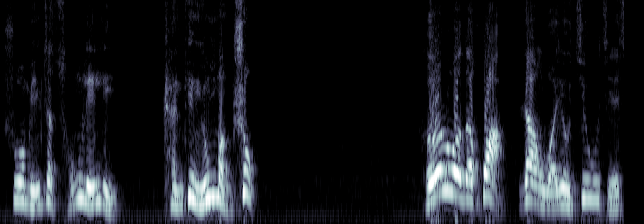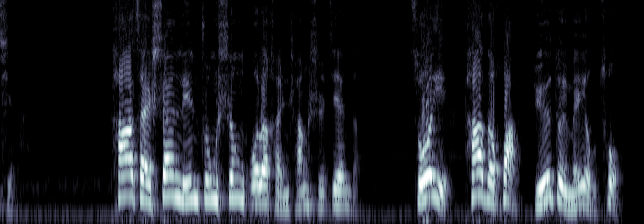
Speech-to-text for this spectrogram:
说明这丛林里肯定有猛兽。何洛的话让我又纠结起来，他在山林中生活了很长时间的，所以他的话绝对没有错，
